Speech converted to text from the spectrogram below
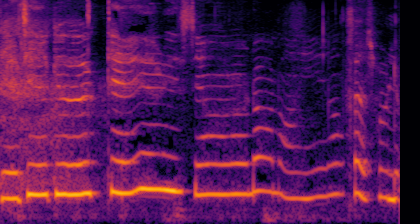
Gece gökte Sen söyle.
